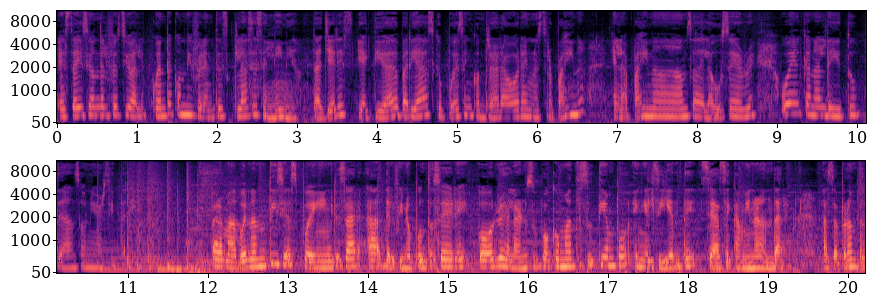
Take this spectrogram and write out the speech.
Esta edición del festival cuenta con diferentes clases en línea, talleres y actividades variadas que puedes encontrar ahora en nuestra página, en la página de danza de la UCR o en el canal de YouTube de Danza Universitaria. Para más buenas noticias pueden ingresar a delfino.cr o regalarnos un poco más de su tiempo en el siguiente Se hace camino al andar. Hasta pronto.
